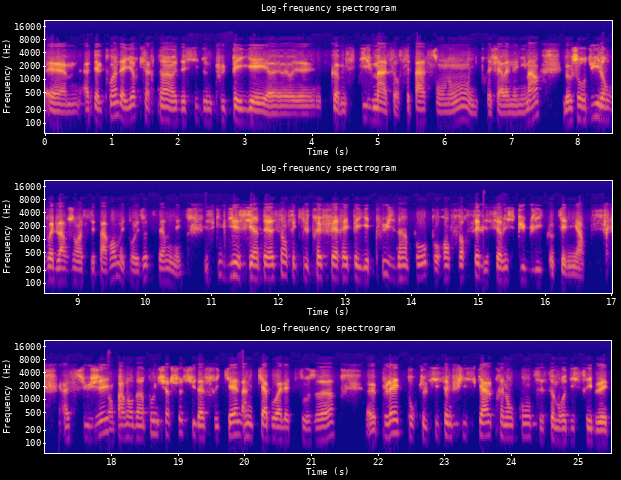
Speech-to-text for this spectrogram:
Euh, à tel point d'ailleurs que certains décident de ne plus payer, euh, comme Steve Mass. Alors c'est pas son nom, il préfère l'anonymat, mais aujourd'hui il envoie de l'argent à ses parents, mais pour les autres c'est terminé. Et ce qu'il dit aussi intéressant, c'est qu'il préférait payer plus d'impôts pour renforcer les services publics au Kenya. À ce sujet, en parlant d'impôts, une chercheuse sud-africaine, Anne Kaboalet Sauzer, euh, plaide pour que le système fiscal prenne en compte ces sommes redistribuées.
